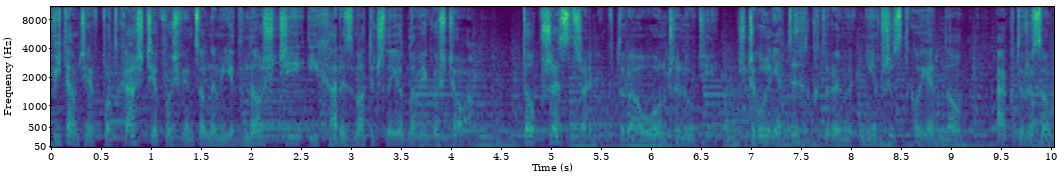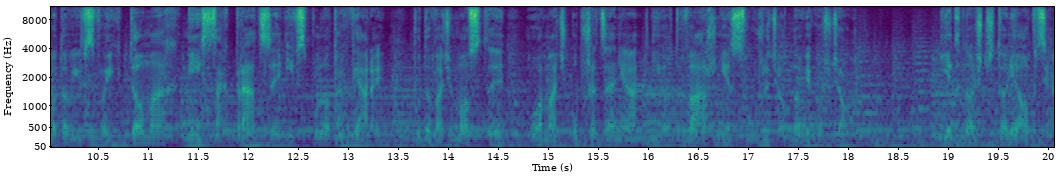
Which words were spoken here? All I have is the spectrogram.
Witam Cię w podcaście poświęconym jedności i charyzmatycznej odnowie Kościoła. To przestrzeń, która łączy ludzi, szczególnie tych, którym nie wszystko jedno, a którzy są gotowi w swoich domach, miejscach pracy i wspólnotach wiary budować mosty, łamać uprzedzenia i odważnie służyć odnowie Kościoła. Jedność to nie opcja,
